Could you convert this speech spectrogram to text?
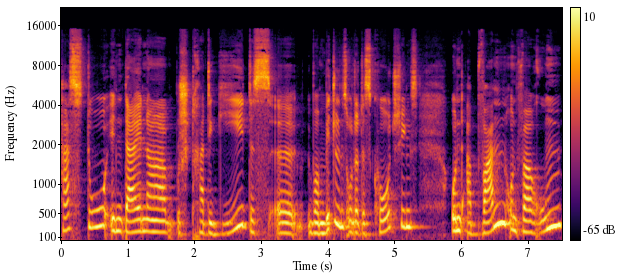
hast du in deiner Strategie des äh, Übermittelns oder des Coachings und ab wann und warum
